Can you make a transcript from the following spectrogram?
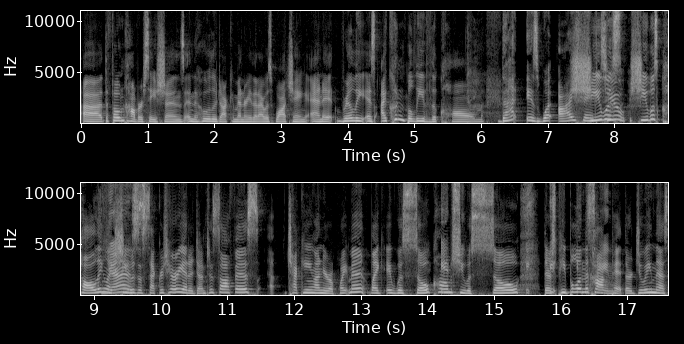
uh, the phone conversations in the Hulu documentary that I was watching, and it really is. I couldn't believe the calm That is what I think she was too. she was calling like she was a secretary at a dentist's office uh, checking on your appointment like it was so calm she was so there's it- people in the cockpit they're doing this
